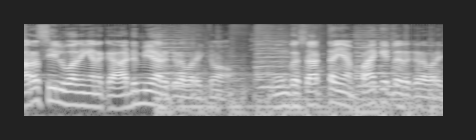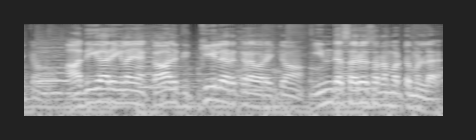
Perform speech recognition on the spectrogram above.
அரசியல்வாதிங்க எனக்கு அடிமையா இருக்கிற வரைக்கும் உங்க சட்டை என் பாக்கெட்ல இருக்கிற வரைக்கும் அதிகாரிங்களா என் காலுக்கு கீழே இருக்கிற வரைக்கும் இந்த சர்வீசரை மட்டும் இல்ல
